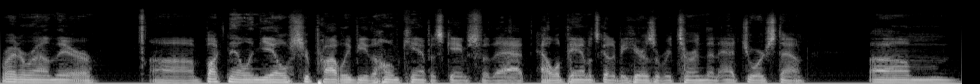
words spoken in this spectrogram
right around there. Uh, Bucknell and Yale should probably be the home campus games for that. Alabama's going to be here as a return, then at Georgetown. Um,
